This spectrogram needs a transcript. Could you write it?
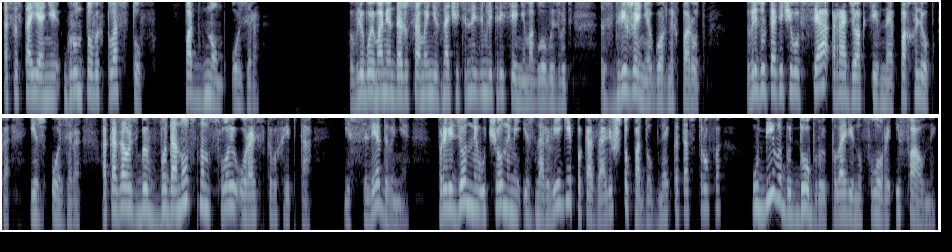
о состоянии грунтовых пластов под дном озера. В любой момент даже самое незначительное землетрясение могло вызвать сдвижение горных пород, в результате чего вся радиоактивная похлебка из озера оказалась бы в водоносном слое Уральского хребта. Исследования, проведенные учеными из Норвегии, показали, что подобная катастрофа убила бы добрую половину флоры и фауны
